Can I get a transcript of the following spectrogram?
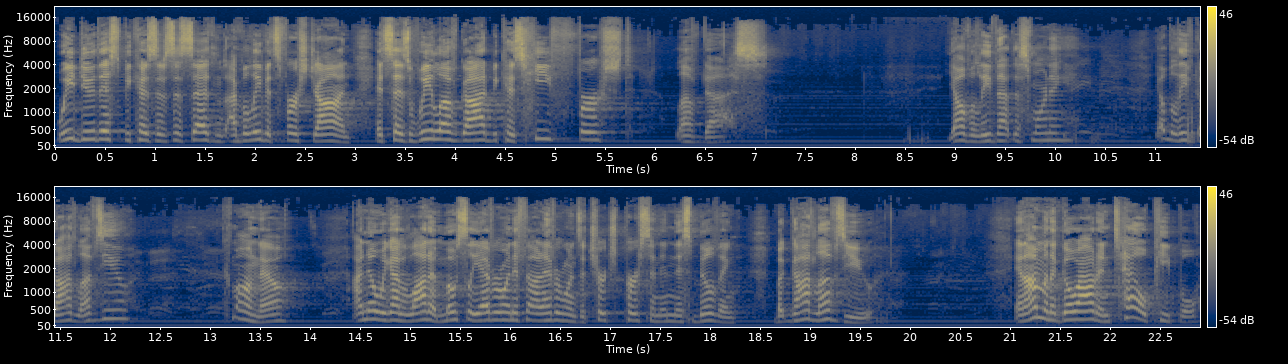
We do this because, as it says, I believe it's First John, it says, We love God because He first loved us. Y'all believe that this morning? Y'all believe God loves you? Come on now. I know we got a lot of, mostly everyone, if not everyone's a church person in this building, but God loves you. And I'm going to go out and tell people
